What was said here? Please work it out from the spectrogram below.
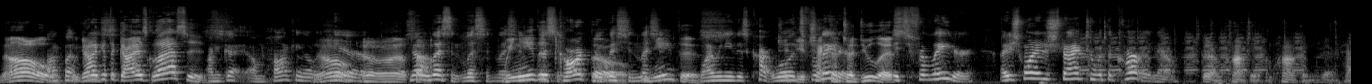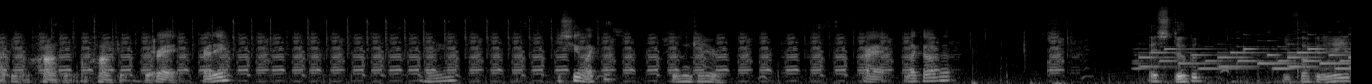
No, we gotta get the guy's glasses. I'm go- I'm honking over No, here. no, no, no, No, listen, listen, listen. We need this listen. cart, No, though. listen, We listen. need this. Why we need this cart? Well, if it's you for check later. the to-do list, It's for later. I just want to distract her with the cart right now. there, I'm honking. I'm honking. There, happy. I'm honking. I'm honking. There. Great. Ready? Ready? Is she like this? She doesn't care. All right. Let go of it. Hey, stupid. You fucking idiot.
